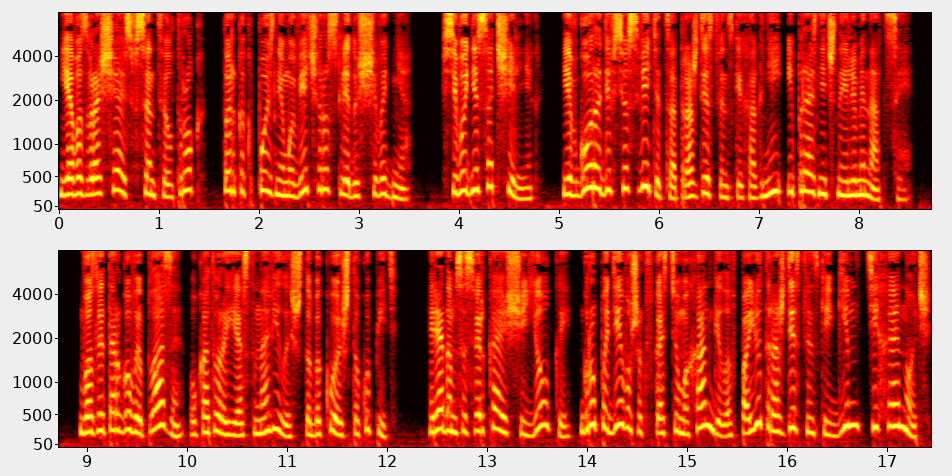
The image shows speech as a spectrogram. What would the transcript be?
Я возвращаюсь в Сентфилд-Рок только к позднему вечеру следующего дня — Сегодня сочельник, и в городе все светится от рождественских огней и праздничной иллюминации. Возле торговой плазы, у которой я остановилась, чтобы кое-что купить, рядом со сверкающей елкой группа девушек в костюмах ангелов поют рождественский гимн «Тихая ночь»,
